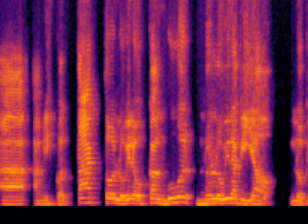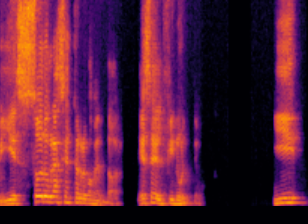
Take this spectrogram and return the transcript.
a, a, mis contactos, lo hubiera buscado en Google, no lo hubiera pillado, lo pillé solo gracias a este recomendador. Ese es el fin último. Y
